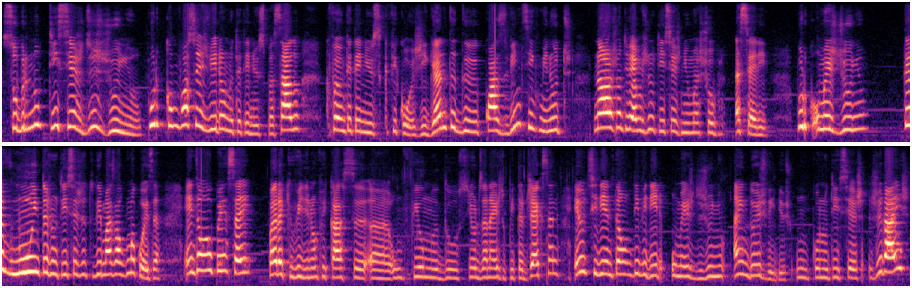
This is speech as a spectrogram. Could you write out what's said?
sobre notícias de junho, porque como vocês viram no TT News passado, que foi um TT News que ficou gigante de quase 25 minutos, nós não tivemos notícias nenhuma sobre a série, porque o mês de junho teve muitas notícias de tudo e mais alguma coisa. Então eu pensei, para que o vídeo não ficasse uh, um filme do Senhor dos Anéis do Peter Jackson, eu decidi então dividir o mês de junho em dois vídeos, um com notícias gerais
